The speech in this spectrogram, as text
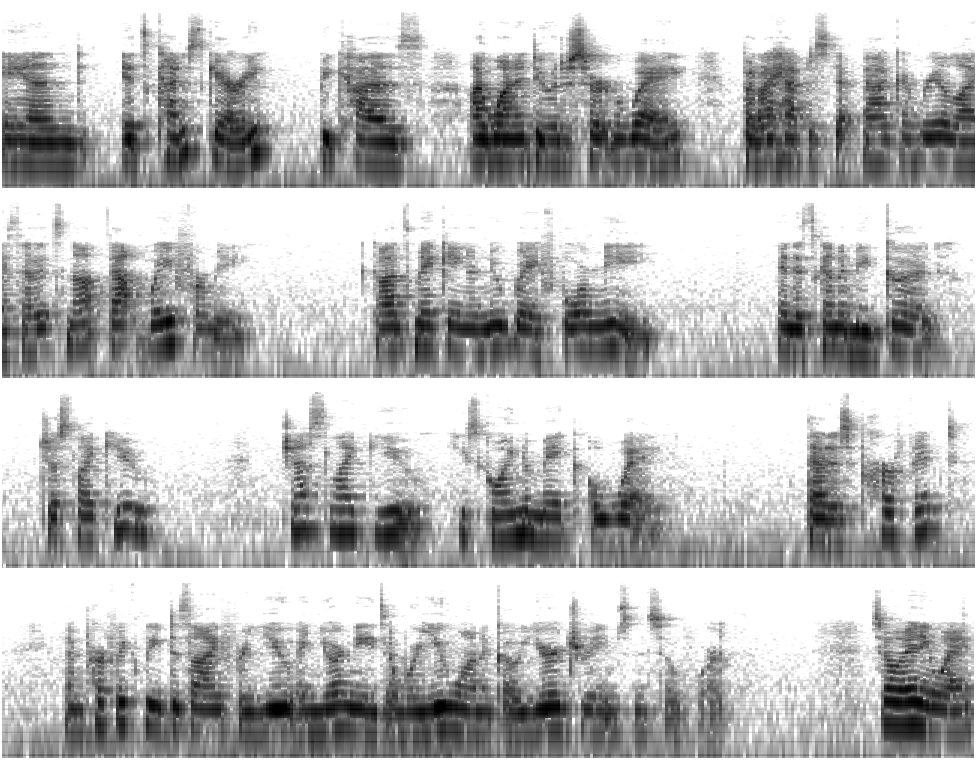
and it's kind of scary because I want to do it a certain way But I have to step back and realize that it's not that way for me. God's making a new way for me, and it's going to be good, just like you. Just like you, He's going to make a way that is perfect and perfectly designed for you and your needs and where you want to go, your dreams, and so forth. So, anyway,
